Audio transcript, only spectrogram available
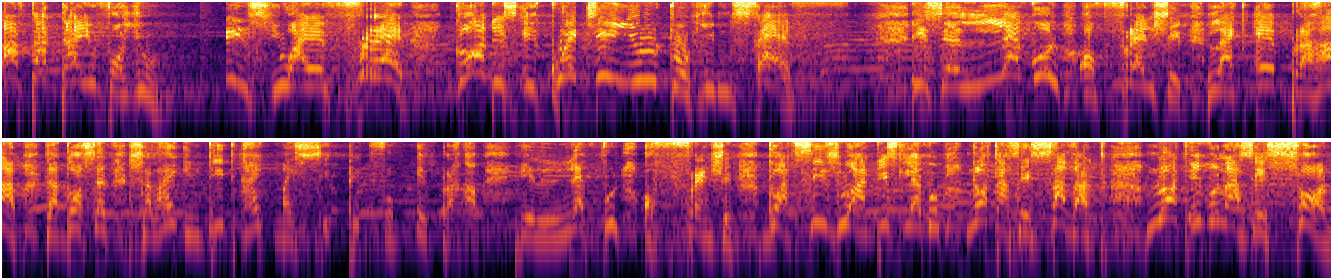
After dying for you, means you are a friend. God is equating you to Himself. It's a level of friendship, like Abraham, that God said, Shall I indeed hide my secret from Abraham? A level of friendship. God sees you at this level, not as a servant, not even as a son,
